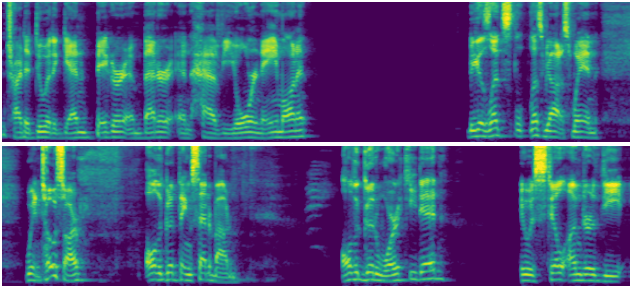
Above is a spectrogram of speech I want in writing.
and try to do it again bigger and better and have your name on it? Because let's let's be honest, when when Tosar, all the good things said about him, all the good work he did, it was still under the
